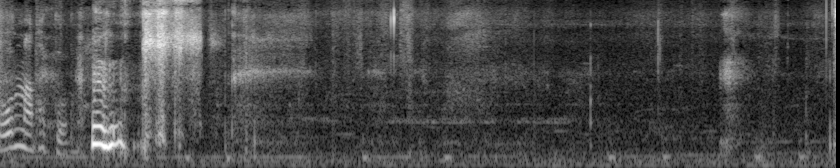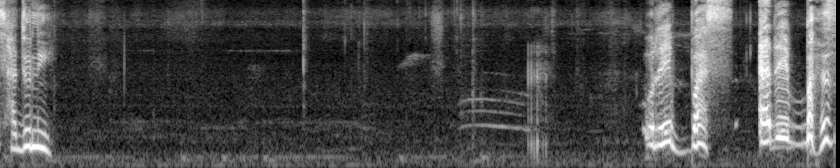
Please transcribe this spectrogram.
তোর না থাকতো। সাজুনি। ওরে বাস আরে বাস।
